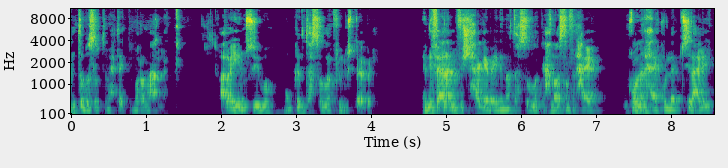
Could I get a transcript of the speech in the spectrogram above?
أنت بالظبط محتاج تمرن عقلك. على أي مصيبة ممكن تحصل لك في المستقبل. ان فعلا مفيش حاجة بعيدة إنها تحصل لك. إحنا أصلا في الحياة قوانين الحياة كلها بتسير عليك.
